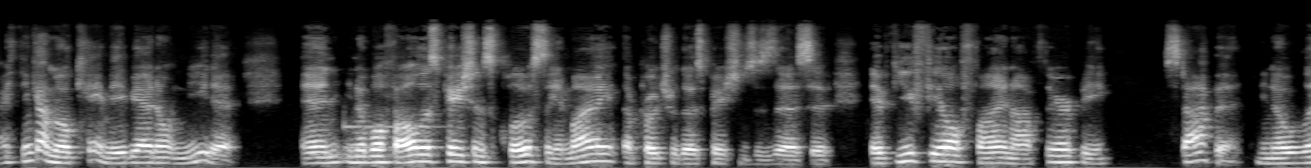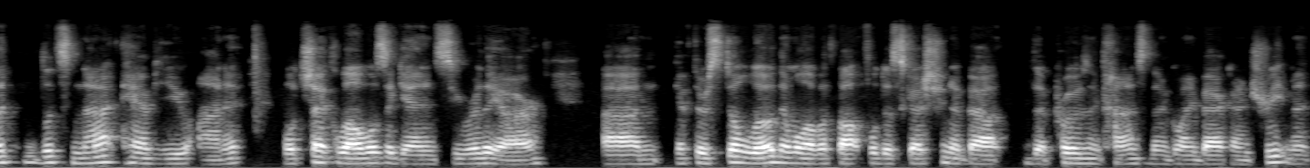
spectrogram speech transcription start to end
I think I'm okay. Maybe I don't need it. And you know, we'll follow those patients closely. And my approach for those patients is this: if if you feel fine off therapy, stop it. You know, let, let's not have you on it. We'll check levels again and see where they are. Um, if they're still low, then we'll have a thoughtful discussion about the pros and cons of them going back on treatment.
